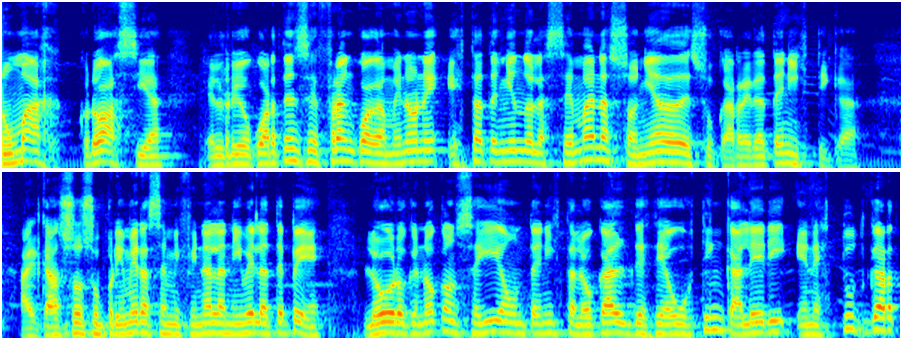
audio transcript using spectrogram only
Umag, Croacia, el riocuartense Franco Agamenone está teniendo la semana soñada de su carrera tenística. Alcanzó su primera semifinal a nivel ATP, logro que no conseguía un tenista local desde Agustín Caleri en Stuttgart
